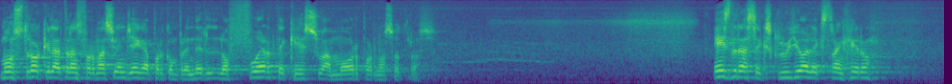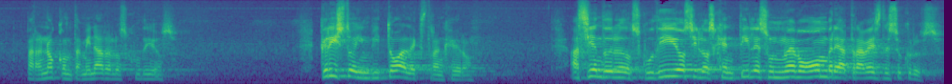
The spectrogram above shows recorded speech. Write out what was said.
mostró que la transformación llega por comprender lo fuerte que es su amor por nosotros. Esdras excluyó al extranjero para no contaminar a los judíos. Cristo invitó al extranjero, haciendo de los judíos y los gentiles un nuevo hombre a través de su cruz.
